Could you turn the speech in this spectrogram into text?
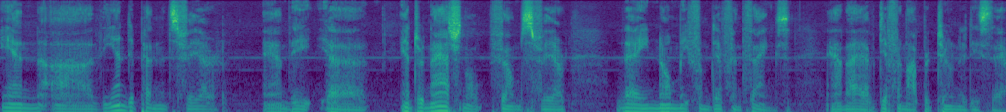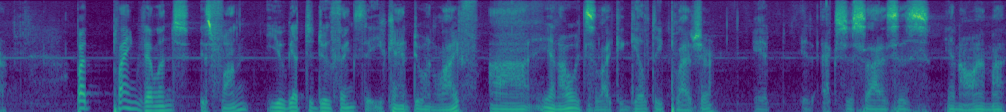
in uh, the independent sphere and the uh, international film sphere, they know me from different things, and I have different opportunities there But playing villains is fun. You get to do things that you can't do in life. Uh, you know, it's like a guilty pleasure. It it exercises. You know, I'm a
